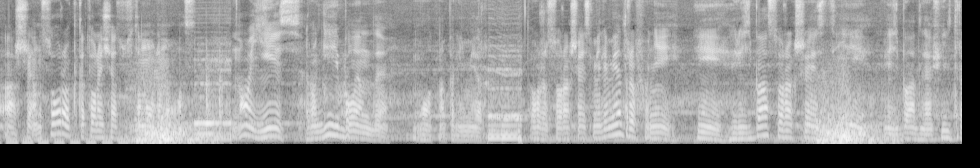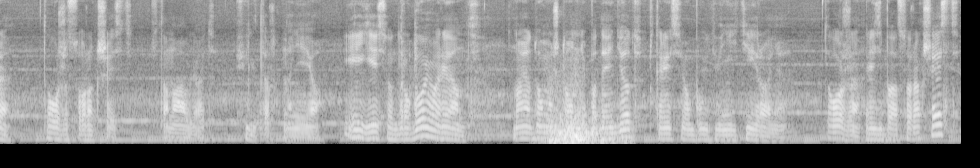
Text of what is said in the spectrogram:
HM40, который сейчас установлен у вас. Но есть другие бленды. Вот, например, тоже 46 миллиметров в ней. И резьба 46, и резьба для фильтра тоже 46 устанавливать. Фильтр на нее. И есть вот другой вариант. Но я думаю, что он не подойдет. Скорее всего, будет винитирование. Тоже резьба 46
